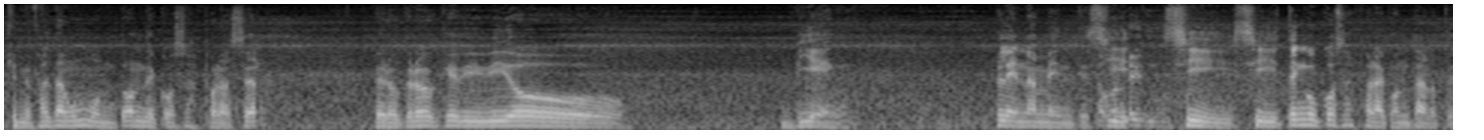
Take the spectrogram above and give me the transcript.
que me faltan un montón de cosas por hacer, pero creo que he vivido bien, plenamente. Sí, ritmo. sí, sí, tengo cosas para contarte.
